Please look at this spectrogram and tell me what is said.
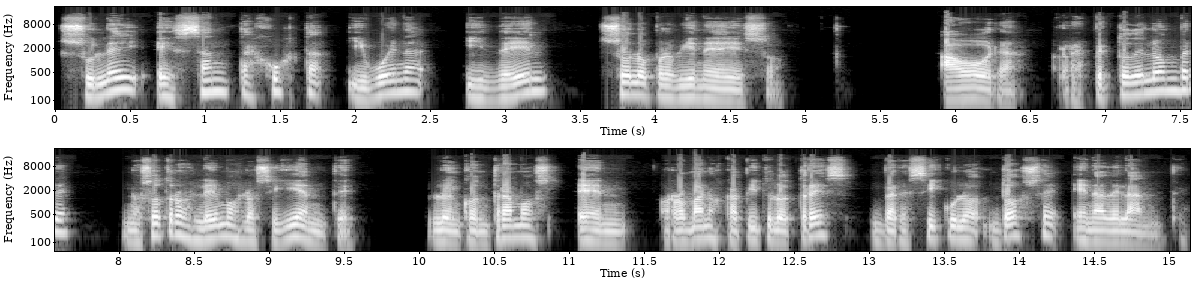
su ley es santa, justa y buena y de Él solo proviene eso. Ahora, respecto del hombre, nosotros leemos lo siguiente. Lo encontramos en Romanos capítulo 3, versículo 12 en adelante.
